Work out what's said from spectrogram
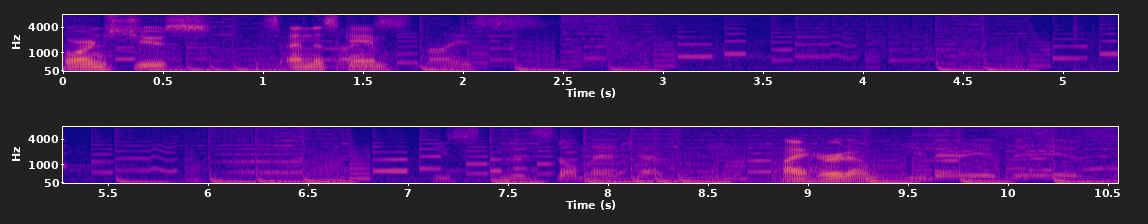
Orange juice. Let's end this game. Nice, nice. He's still man you. I heard him. He- There he is, there he is.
